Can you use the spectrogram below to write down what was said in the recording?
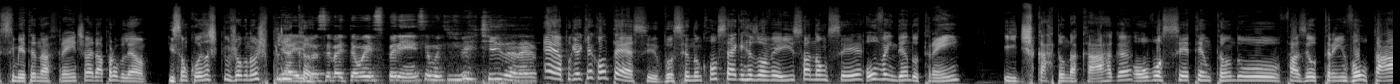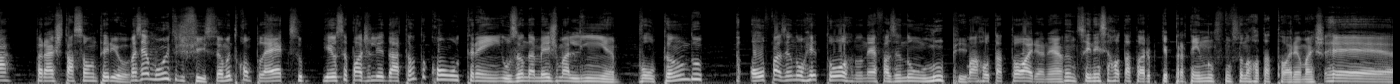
se meter na frente e vai dar problema. E são coisas que o jogo não explica. E aí você vai ter uma experiência muito divertida, né? É, porque o que acontece? Você não consegue resolver isso a não ser ou vendendo o trem e descartando a carga, ou você tentando fazer o trem voltar para a estação anterior. Mas é muito difícil, é muito complexo. E aí você pode lidar tanto com o trem usando a mesma linha, voltando ou fazendo um retorno, né? Fazendo um loop, uma rotatória, né? Não sei nem se é rotatória, porque pra tem não funciona rotatória, mas. É.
